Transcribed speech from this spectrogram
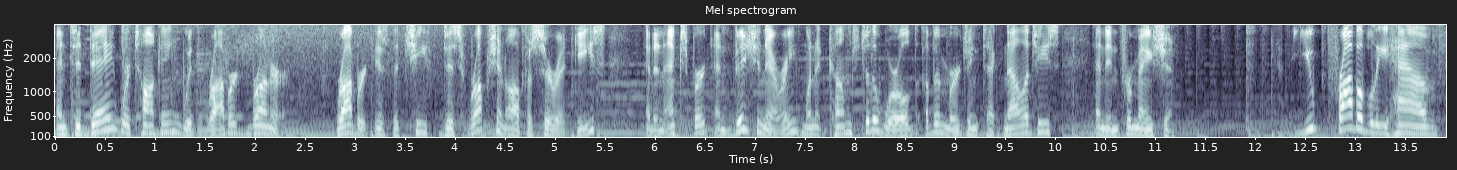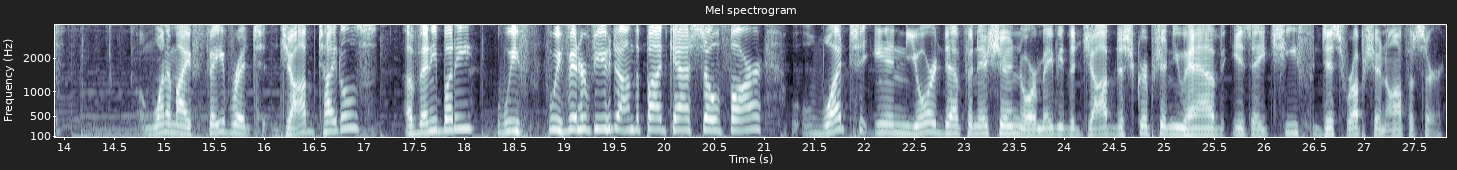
and today we're talking with Robert Brunner. Robert is the Chief Disruption Officer at Gies and an expert and visionary when it comes to the world of emerging technologies and information. You probably have one of my favorite job titles of anybody we've we've interviewed on the podcast so far. What in your definition or maybe the job description you have is a chief disruption officer?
